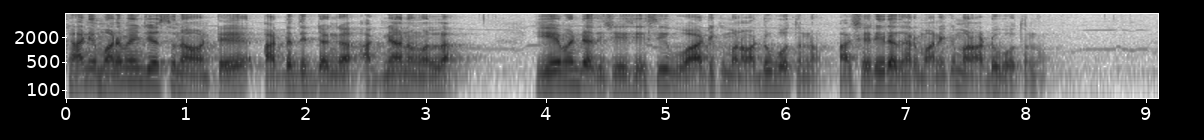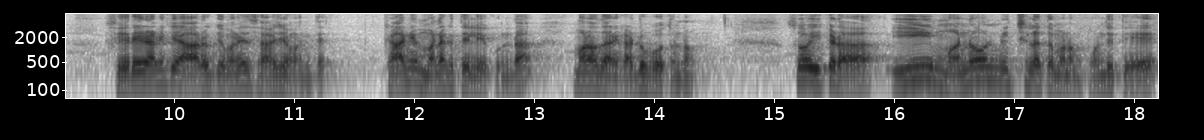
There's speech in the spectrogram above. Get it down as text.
కానీ మనం ఏం చేస్తున్నామంటే అడ్డదిడ్డంగా అజ్ఞానం వల్ల ఏమంటే అది చేసేసి వాటికి మనం అడ్డుపోతున్నాం. ఆ శరీర ధర్మానికి మనం అడ్డుపోతున్నాం. శరీరానికి ఆరోగ్యం అనేది సహజం అంతే. కానీ మనకు తెలియకుండా మనం దానికి అడ్డుపోతున్నాం. సో ఇక్కడ ఈ మనోనిశ్చలత మనం పొందితే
